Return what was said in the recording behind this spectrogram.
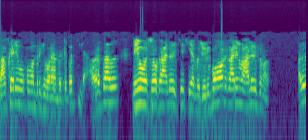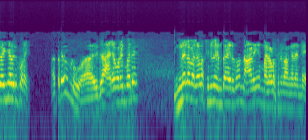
സാംസ്കാരിക വകുപ്പ് മന്ത്രിക്ക് പറയാൻ പറ്റും. പറ്റില്ല. അവർക്ക് അത് നിയമവശമൊക്കെ ആലോചിച്ച് ചെയ്യാൻ പറ്റും. ഒരുപാട് കാര്യങ്ങൾ ആലോചിക്കണം. അത് കഴിഞ്ഞാൽ അവർ പറയും. അത്രേ ഉള്ളൂ. ഇത് ആരെ പറയും പോലെ? ഇന്നലെ മലയാള സിനിമ എന്തായിരുന്നോ? നാളെയും മലയാള സിനിമ അങ്ങനെ തന്നെ.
